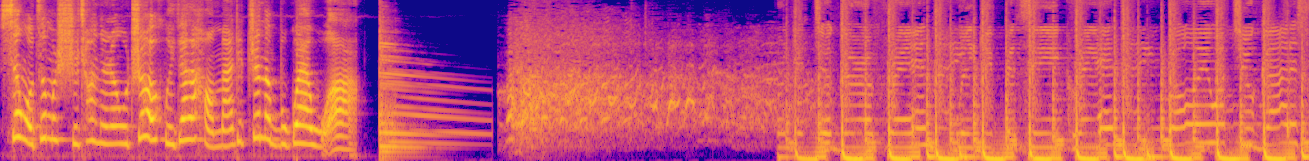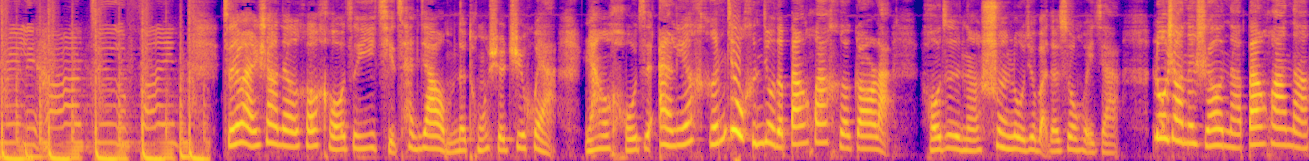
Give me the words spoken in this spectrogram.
像我这么实诚的人，我只好回家了好吗？这真的不怪我。昨天晚上呢，和猴子一起参加我们的同学聚会啊，然后猴子暗恋很久很久的班花喝高了，猴子呢顺路就把他送回家。路上的时候呢，班花呢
